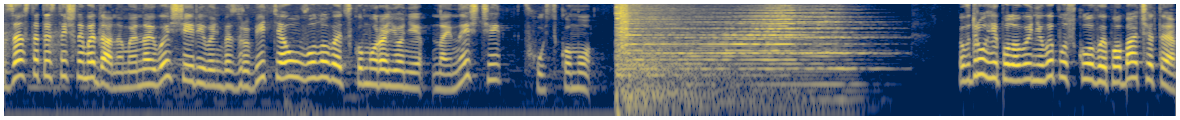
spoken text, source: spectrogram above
За статистичними даними, найвищий рівень безробіття у Воловецькому районі, найнижчий в Хуському. В другій половині випуску ви побачите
